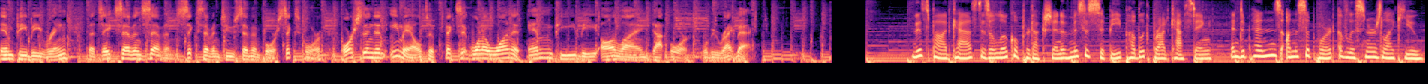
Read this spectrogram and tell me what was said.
MPB Ring. That's 877 672 7464. Or send an email to fixit101 at mpbonline.org. We'll be right back. This podcast is a local production of Mississippi Public Broadcasting and depends on the support of listeners like you.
